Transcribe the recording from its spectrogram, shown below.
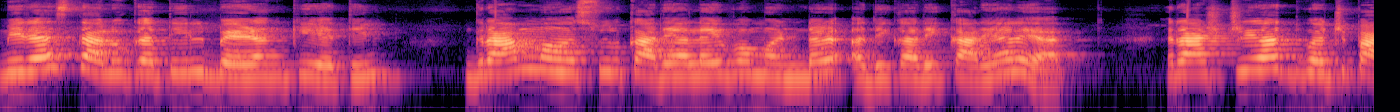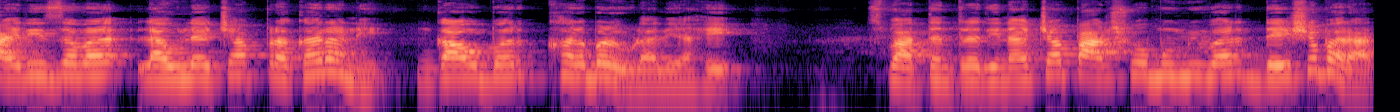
मिरज तालुक्यातील बेळंकी येथील ग्राम महसूल कार्यालय व मंडळ अधिकारी कार्यालयात राष्ट्रीय ध्वज पायरीजवळ लावल्याच्या प्रकाराने गावभर खळबळ उडाली आहे. स्वातंत्र्य दिनाच्या पार्श्वभूमीवर देशभरात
